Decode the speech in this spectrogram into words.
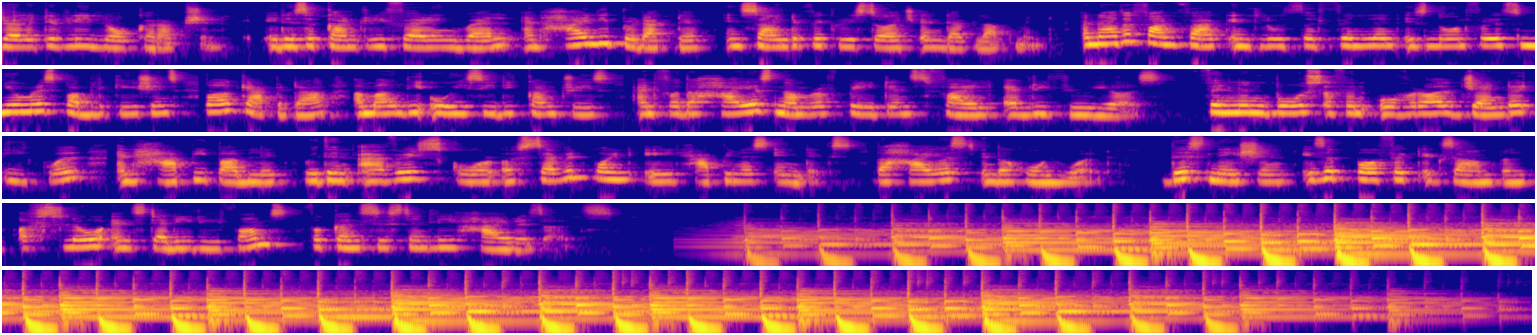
relatively low corruption. It is a country faring well and highly productive in scientific research and development. Another fun fact includes that Finland is known for its numerous publications per capita among the OECD countries and for the highest number of patents filed every few years. Finland boasts of an overall gender equal and happy public with an average score of 7.8 happiness index, the highest in the whole world. This nation is a perfect example of slow and steady reforms for consistently high results.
